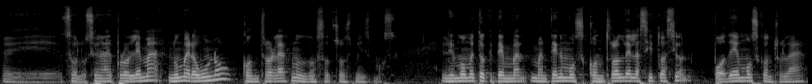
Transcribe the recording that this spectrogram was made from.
eh, solucionar el problema, número uno, controlarnos nosotros mismos. En el momento que te man- mantenemos control de la situación, podemos controlar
